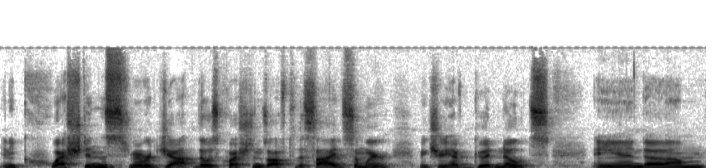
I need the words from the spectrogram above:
Any questions? Remember, jot those questions off to the side somewhere. Make sure you have good notes, and um,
